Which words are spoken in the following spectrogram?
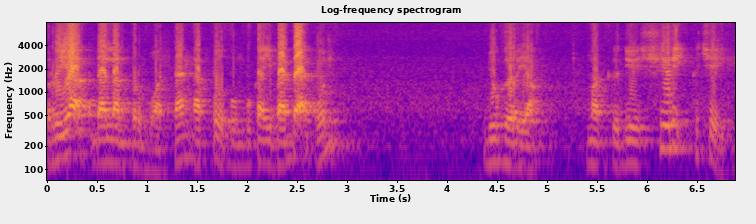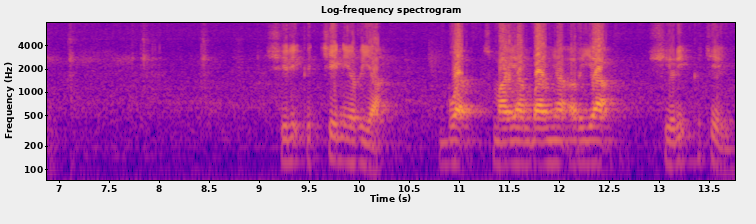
Riya dalam perbuatan Apa pun bukan ibadat pun Juga riya Maka dia syirik kecil. Syirik kecil ni riya Buat semayang banyak riak. Syirik kecil.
